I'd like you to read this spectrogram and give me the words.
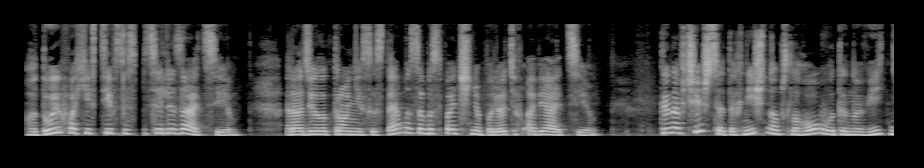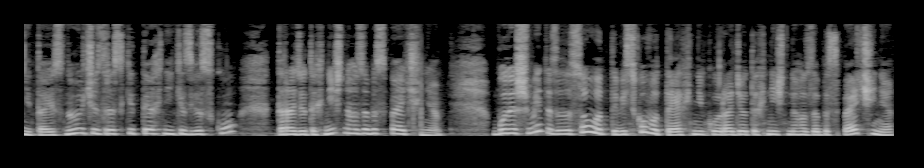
готує фахівців зі спеціалізації, радіоелектронні системи забезпечення польотів авіації. Ти навчишся технічно обслуговувати новітні та існуючі зразки техніки зв'язку та радіотехнічного забезпечення. Будеш вміти застосовувати військову техніку радіотехнічного забезпечення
